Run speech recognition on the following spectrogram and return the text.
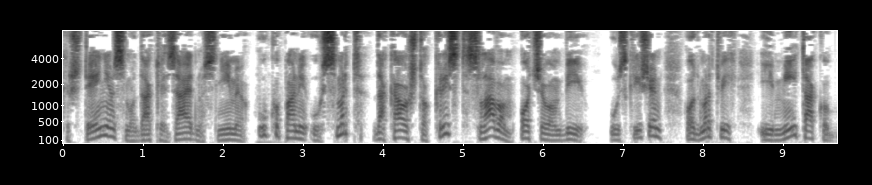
Krštenjem smo dakle zajedno s njime ukopani u smrt, da kao što Krist slavom očevom bi uskrišen od mrtvih i mi tako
